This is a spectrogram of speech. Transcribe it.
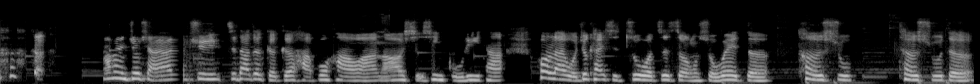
他们就想要去知道这哥哥好不好啊，然后写信鼓励他。后来我就开始做这种所谓的特殊特殊的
